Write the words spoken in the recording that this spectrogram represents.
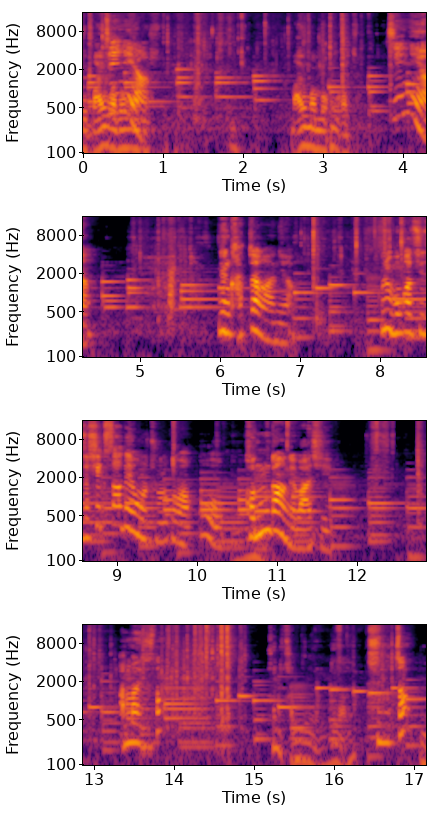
이거 마요가 찐이야. 너무 맛있어. 마요만 먹은 거 같죠? 찐이야 그냥 가짜가 아니야 그리고 뭔가 진짜 식사 대용으로 좋을 것 같고 건강해 맛이 안 맛있어? 손 감동이 없는데 나는? 진짜? 응.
